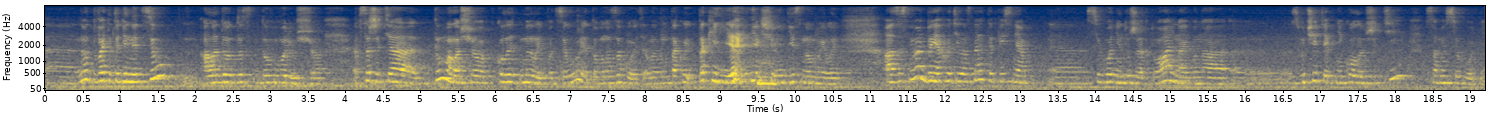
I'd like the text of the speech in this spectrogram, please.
Е, Ну, давайте тоді не цю, але до, до, договорю, що все життя думала, що коли милий поцілує, то воно загодить, але воно так, так і є, якщо він дійсно милий. А заспівати би я хотіла, знаєте, пісня е, сьогодні дуже актуальна, і вона е, звучить як ніколи в житті, саме сьогодні.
